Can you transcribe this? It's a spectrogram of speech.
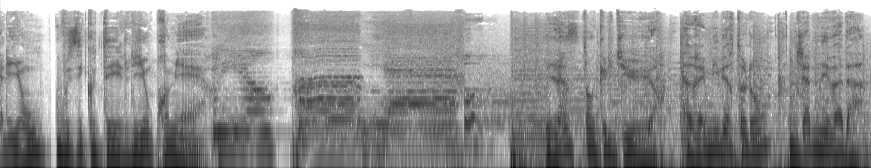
À Lyon, vous écoutez Lyon Première. L'instant culture. Rémi Bertolon, Jam Nevada.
